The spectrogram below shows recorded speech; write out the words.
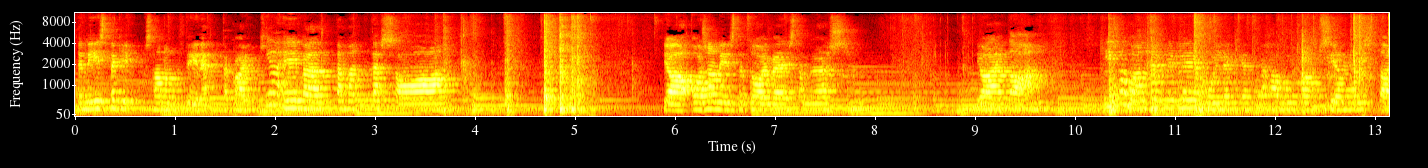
Ja niistäkin sanottiin, että kaikkia ei välttämättä saa. Ja osa niistä toiveista myös jaetaan isovanhemmille ja muillekin, jotka haluavat lapsia muistaa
